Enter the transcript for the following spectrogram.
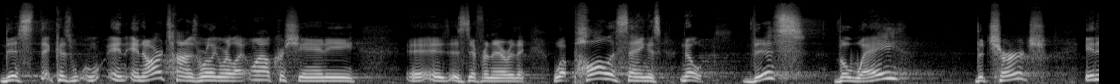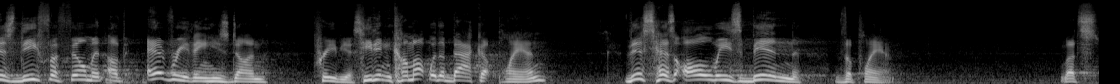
this, because in, in our times, we're like, we're like, well, Christianity is, is different than everything. What Paul is saying is, no, this, the way, the church, it is the fulfillment of everything he's done previous. He didn't come up with a backup plan. This has always been the plan. That's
